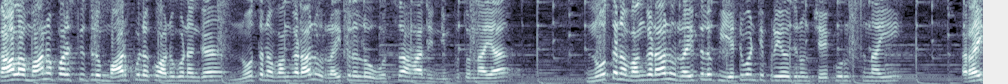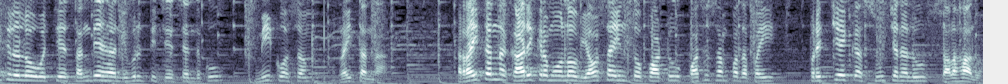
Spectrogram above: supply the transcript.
కాలమాన పరిస్థితులు మార్పులకు అనుగుణంగా నూతన వంగడాలు రైతులలో ఉత్సాహాన్ని నింపుతున్నాయా? నూతన వంగడాలు రైతులకు ఎటువంటి ప్రయోజనం చేకూరుస్తున్నాయి? రైతులలో వచ్చే సందేహ నివృత్తి చేసేందుకు మీకోసం రైతన్న. రైతన్న కార్యక్రమంలో వ్యవసాయంతో పాటు పశు సంపదపై ప్రత్యేక సూచనలు సలహాలు.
